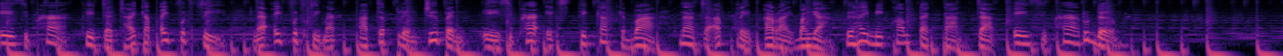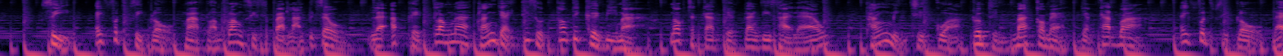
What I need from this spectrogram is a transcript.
A15 ที่จะใช้กับ iPhone 14และ iPhone 14 Max อาจจะเปลี่ยนชื่อเป็น A15X ที่คาดกันว่าน่าจะอัปเกรดอะไรบางอย่าง เพื่อให้มีความแตกต่างจาก A15 รุ่นเดิม 4. iPhone 14 Pro มาพร้อมกล้อง 48 ล้านพิกเซล และอัปเกรดกล้องหน้าครั้งใหญ่ที่สุดเท่าที่เคยมีมา นอกจากการเปลี่ยนแปลงดีไซน์แล้ว ทั้งหมิงชื่อกัวรวมถึงมาร์กกอแมนยังคาดว่า iPhone 14 Pro และ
